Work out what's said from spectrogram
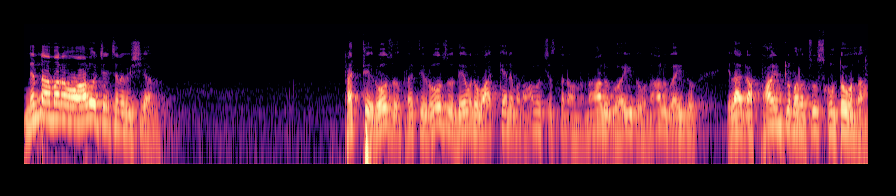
నిన్న మనం ఆలోచించిన విషయాలు. ప్రతిరోజు ప్రతిరోజు దేవుని వాక్యాన్ని మనం ఆలోచిస్తూనే ఉన్నాం. నాలుగు ఐదు నాలుగు ఐదు ఇలాగ పాయింట్లు మనం చూసుకుంటూ ఉన్నాం.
